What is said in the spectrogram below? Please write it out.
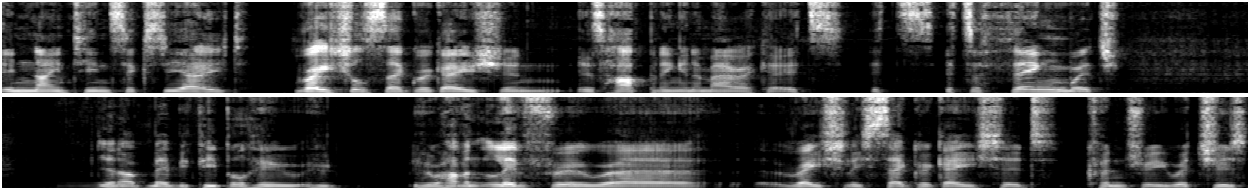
in 1968. Racial segregation is happening in America. It's it's it's a thing which you know maybe people who who who haven't lived through a racially segregated country, which is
